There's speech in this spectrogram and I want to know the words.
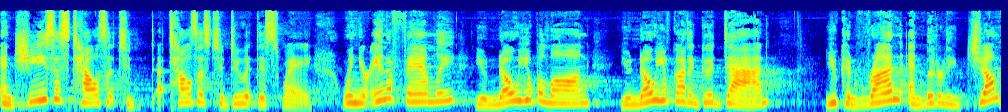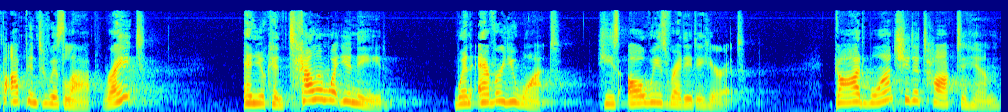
And Jesus tells, it to, uh, tells us to do it this way. When you're in a family, you know you belong, you know you've got a good dad, you can run and literally jump up into his lap, right? And you can tell him what you need whenever you want. He's always ready to hear it. God wants you to talk to him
